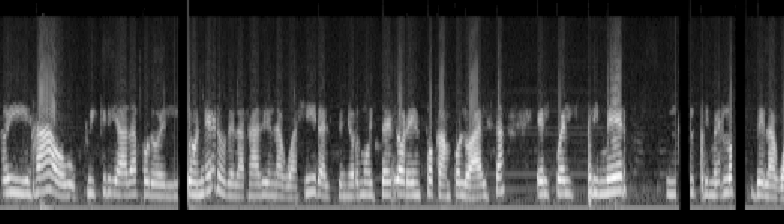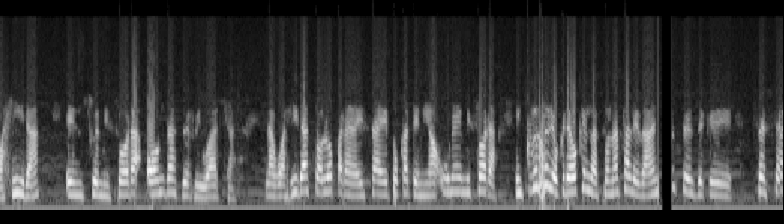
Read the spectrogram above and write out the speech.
Soy hija o fui criada por el pionero de la radio en La Guajira, el señor Moisés Lorenzo Campo Loalza. Él fue el primer, el primer de La Guajira en su emisora Ondas de Rihuacha. La Guajira solo para esa época tenía una emisora. Incluso yo creo que en las zonas aledañas, desde que César,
